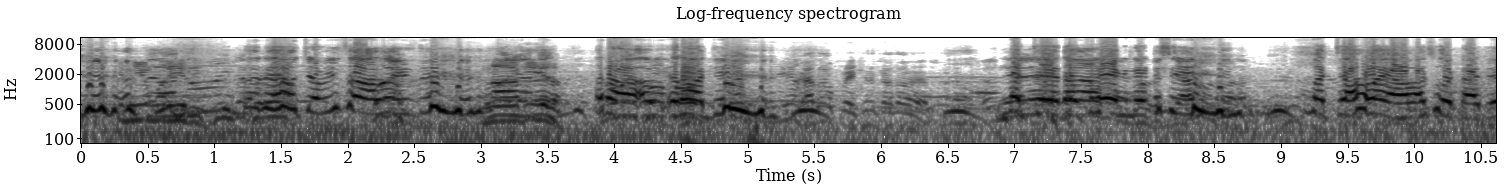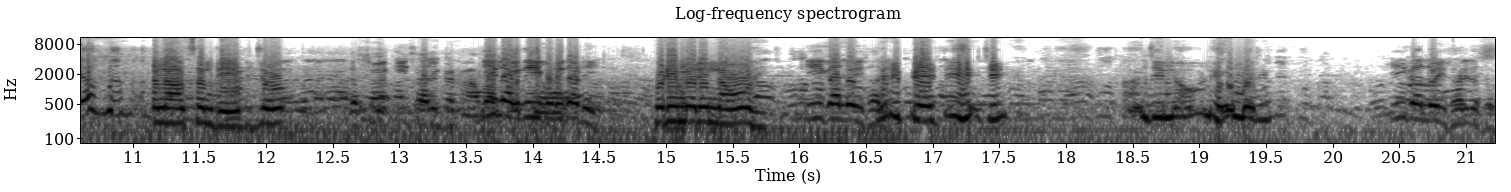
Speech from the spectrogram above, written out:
ਕਿੰਨੀ ਉਮਰ ਹੈ ਇਹਦੀ? ਤੇ ਉਹ 24 ਸਾਲ ਦੀ ਸੀ। ਨਾਂ ਕੀ ਇਹਦਾ ਰਾ- ਰਾਜੀ। ਕਾਹਦਾ ਆਪਰੇਸ਼ਨ ਕਾਹਦਾ ਹੋਇਆ? ਬੱਚੇ ਦਾ ਪ੍ਰੈਗਨੈਂਟ ਸੀ। ਬੱਚਾ ਹੋਇਆ ਵਾ ਛੋਟਾ ਜਿਹਾ। ਮੇਰਾ ਨਾਮ ਸੰਦੀਪ ਜੋ। ਦੱਸੋ ਕੀ ਸਾਰੀ ਘਟਨਾ ਕੀ ਲੱਗਦੀ ਸੀ ਕੁੜੀ ਤੁਹਾਡੀ? ਕੁੜੀ ਮੇਰੀ ਨੌਂ ਸੀ। ਕੀ ਗੱਲ ਹੋਈ ਸਾਰੀ? ਮੇਰੀ ਬੇਟੀ ਸੀ ਜੀ। ਹਾਂਜੀ ਨੌਂ ਨਹੀਂ ਮੇਰੀ। ਕੀ ਗੱਲ ਹੋਈ ਸਾਰੀ ਦੱਸੋ?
